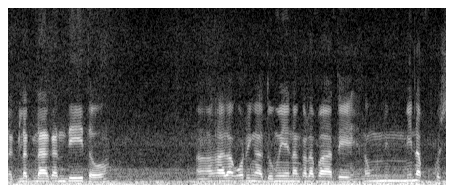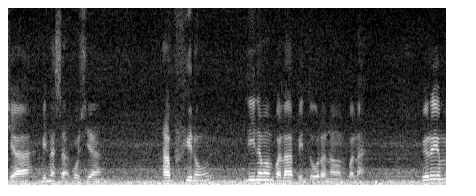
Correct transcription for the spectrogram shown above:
Naglaglagan dito. Ang akala ko rin nga dumi yan ng kalapati. Nung minap ko siya, binasa ko siya. Tapos you know, hindi naman pala, pintura naman pala. Pero yung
